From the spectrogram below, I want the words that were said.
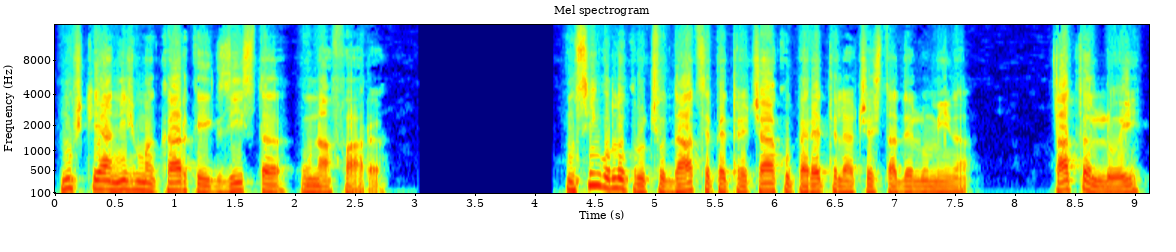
nu știa nici măcar că există un afară. Un singur lucru ciudat se petrecea cu peretele acesta de lumină. Tatăl lui,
